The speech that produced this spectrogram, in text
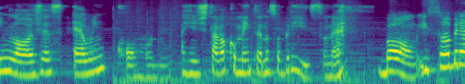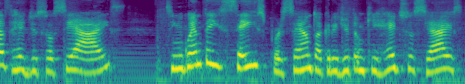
em lojas é um incômodo. A gente estava comentando sobre isso, né? Bom, e sobre as redes sociais, 56% acreditam que redes sociais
